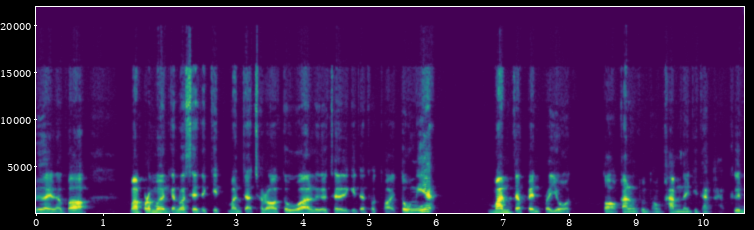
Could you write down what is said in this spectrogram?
เรื่อยๆ แล้วก็มาประเมินกันว่าเศรษฐกิจมันจะชะลอตัวหรือเศรษฐกิจจะถดถอยตรงนี้มันจะเป็นประโยชน์ ต่อการลงทุนทองคำในทิศทางขาขึ้น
